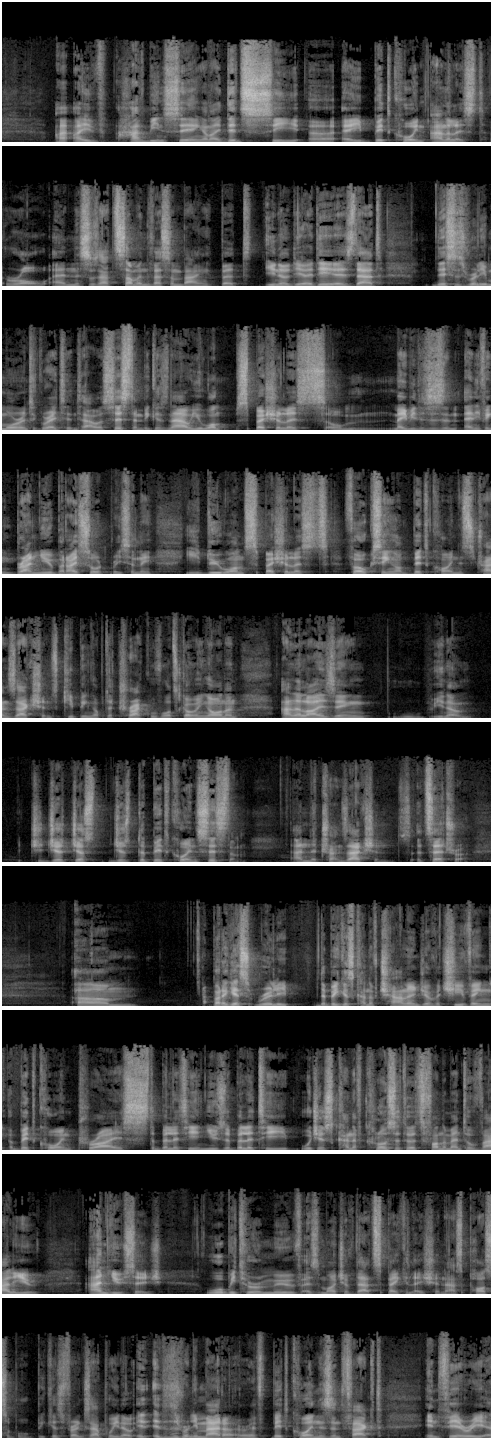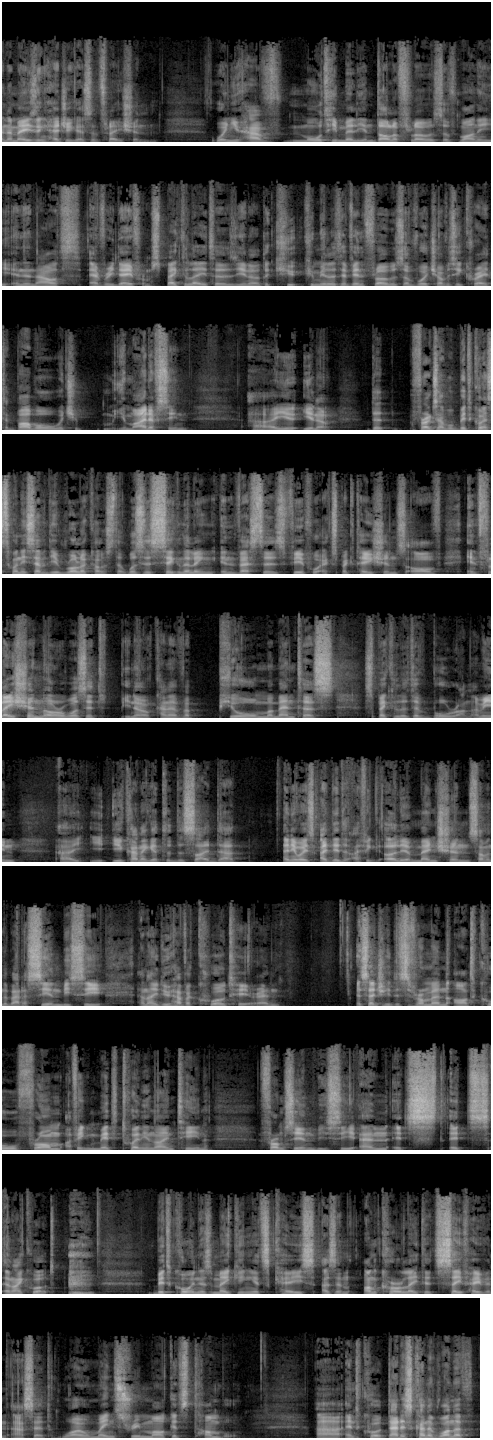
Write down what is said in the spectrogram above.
I have been seeing, and I did see uh, a Bitcoin analyst role, and this was at some investment bank. But you know, the idea is that this is really more integrated into our system because now you want specialists, or maybe this isn't anything brand new, but I saw it recently. You do want specialists focusing on Bitcoin, its transactions, keeping up the track with what's going on, and analyzing, you know, just just just the Bitcoin system and the transactions, etc. Um, but I guess really the biggest kind of challenge of achieving a Bitcoin price stability and usability, which is kind of closer to its fundamental value and usage, will be to remove as much of that speculation as possible. Because, for example, you know, it, it doesn't really matter if Bitcoin is in fact, in theory, an amazing hedge against inflation. When you have multi-million dollar flows of money in and out every day from speculators, you know the cu- cumulative inflows of which obviously create a bubble, which you you might have seen. Uh, you you know that, for example, Bitcoin's 2070 roller coaster was it signaling investors fearful expectations of inflation, or was it, you know, kind of a pure momentous speculative bull run? I mean, uh, you, you kind of get to decide that. Anyways, I did, I think, earlier mention something about a CNBC, and I do have a quote here, and essentially this is from an article from I think mid 2019 from CNBC, and it's it's and I quote. Bitcoin is making its case as an uncorrelated safe haven asset while mainstream markets tumble. Uh, end quote. That is kind of one of,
